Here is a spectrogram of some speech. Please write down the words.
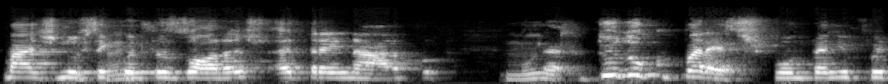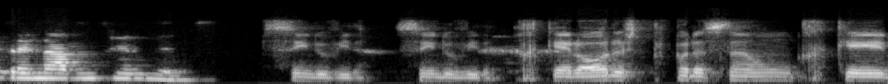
mais não sei quantas horas a treinar, porque muito. Eh, tudo o que parece espontâneo foi treinado anteriormente. Sem dúvida, sem dúvida. Requer horas de preparação, requer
